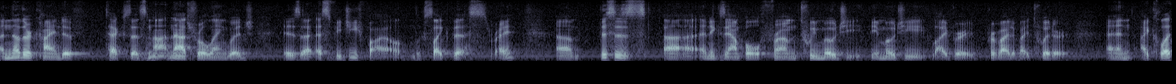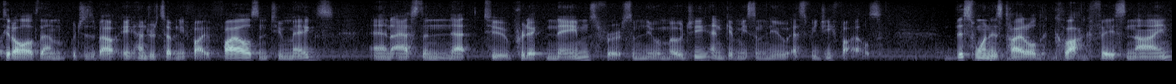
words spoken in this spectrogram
another kind of text that's not natural language is a SVG file. It looks like this, right? Um, this is uh, an example from Twemoji, the emoji library provided by Twitter. And I collected all of them, which is about 875 files and two megs. And I asked the net to predict names for some new emoji and give me some new SVG files. This one is titled Clock Face 9.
